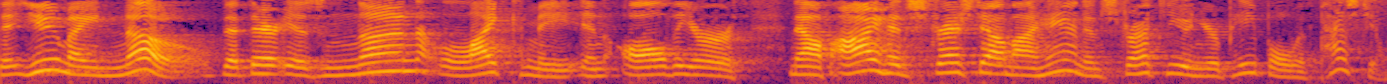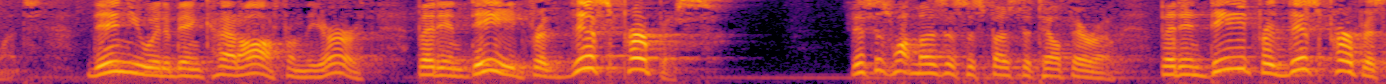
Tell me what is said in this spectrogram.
that you may know that there is none like me in all the earth. Now, if I had stretched out my hand and struck you and your people with pestilence, then you would have been cut off from the earth. But indeed, for this purpose, this is what Moses is supposed to tell Pharaoh. But indeed, for this purpose,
